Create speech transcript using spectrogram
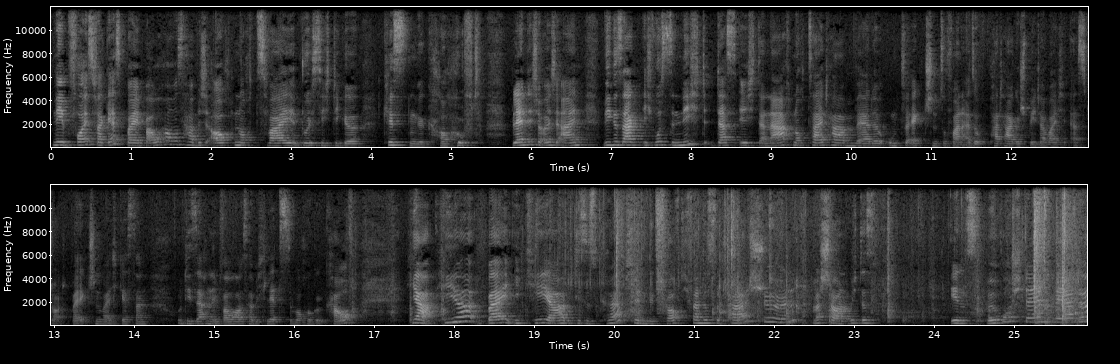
Ne, bevor ich es vergesse, bei Bauhaus habe ich auch noch zwei durchsichtige Kisten gekauft. Blende ich euch ein. Wie gesagt, ich wusste nicht, dass ich danach noch Zeit haben werde, um zur Action zu fahren. Also ein paar Tage später war ich erst dort. Bei Action war ich gestern und die Sachen im Bauhaus habe ich letzte Woche gekauft. Ja, hier bei Ikea habe ich dieses Körbchen gekauft. Ich fand das total schön. Mal schauen, ob ich das ins Büro stellen werde.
